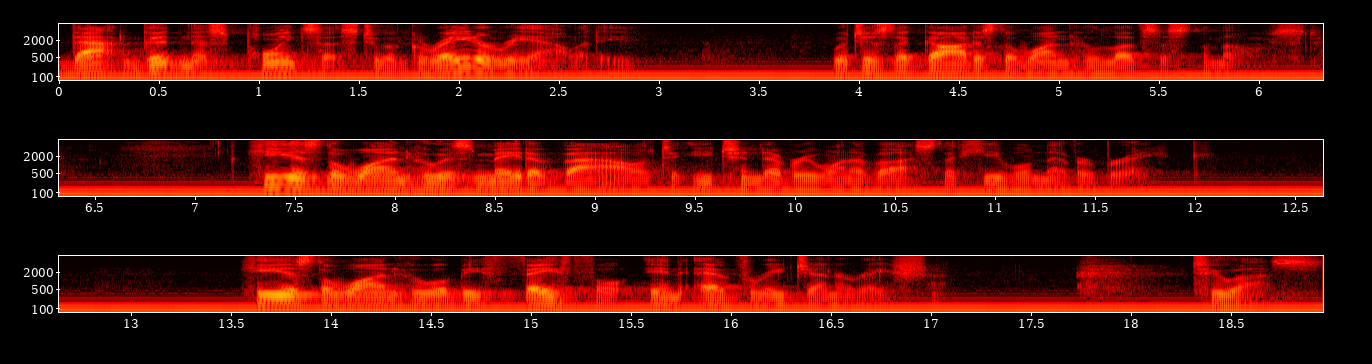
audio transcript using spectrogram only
that goodness points us to a greater reality, which is that God is the one who loves us the most. He is the one who has made a vow to each and every one of us that he will never break. He is the one who will be faithful in every generation to us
